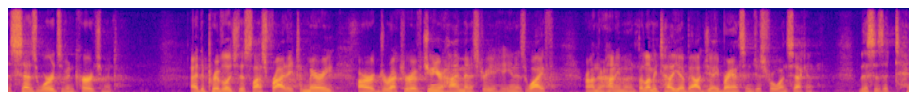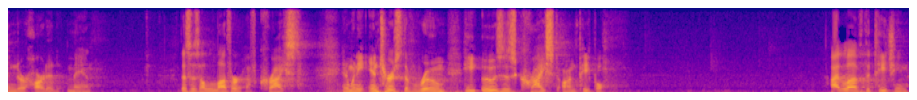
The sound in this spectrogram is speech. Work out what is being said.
that says words of encouragement. I had the privilege this last Friday to marry our director of junior high ministry. He and his wife are on their honeymoon. But let me tell you about Jay Branson just for one second. This is a tender hearted man. This is a lover of Christ. And when he enters the room, he oozes Christ on people. I love the teaching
